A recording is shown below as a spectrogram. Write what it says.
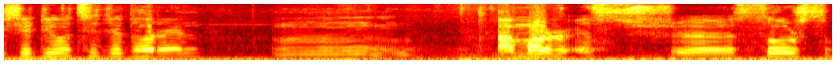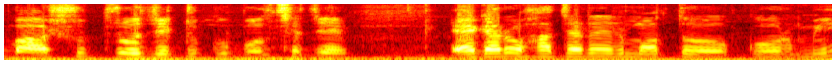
সেটি হচ্ছে যে ধরেন আমার সোর্স বা সূত্র যেটুকু বলছে যে এগারো হাজারের মতো কর্মী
